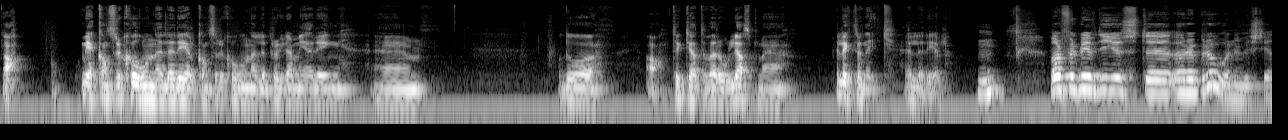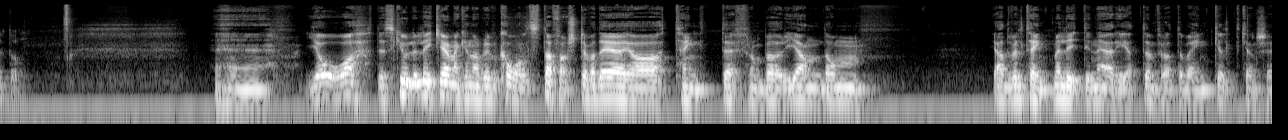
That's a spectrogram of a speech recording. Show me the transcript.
ja, mekkonstruktion eller elkonstruktion eller programmering. Och då ja, tyckte jag att det var roligast med elektronik eller el. Mm. Varför blev det just Örebro universitet då? Eh, Ja, det skulle lika gärna kunna bli Karlstad först. Det var det jag tänkte från början. De... Jag hade väl tänkt mig lite i närheten för att det var enkelt kanske.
